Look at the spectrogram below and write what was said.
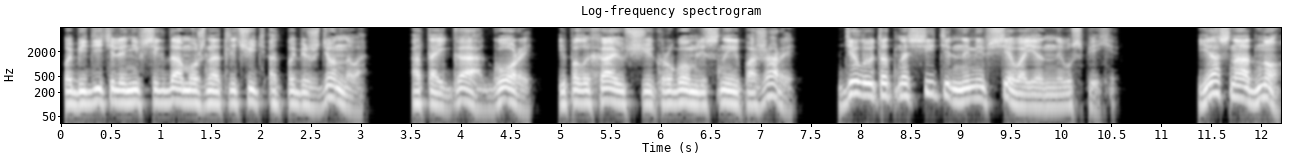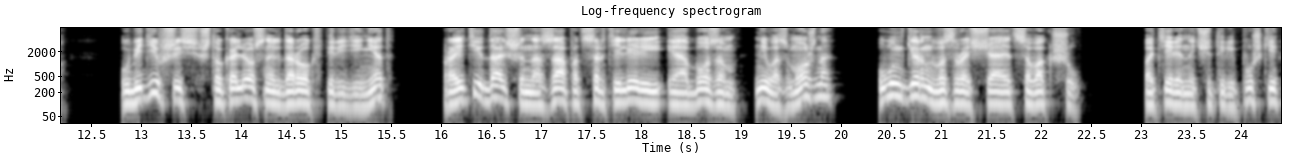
Победителя не всегда можно отличить от побежденного, а тайга, горы и полыхающие кругом лесные пожары делают относительными все военные успехи. Ясно одно Убедившись, что колесных дорог впереди нет, пройти дальше на запад с артиллерией и обозом невозможно, Унгерн возвращается в Акшу. Потеряны четыре пушки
